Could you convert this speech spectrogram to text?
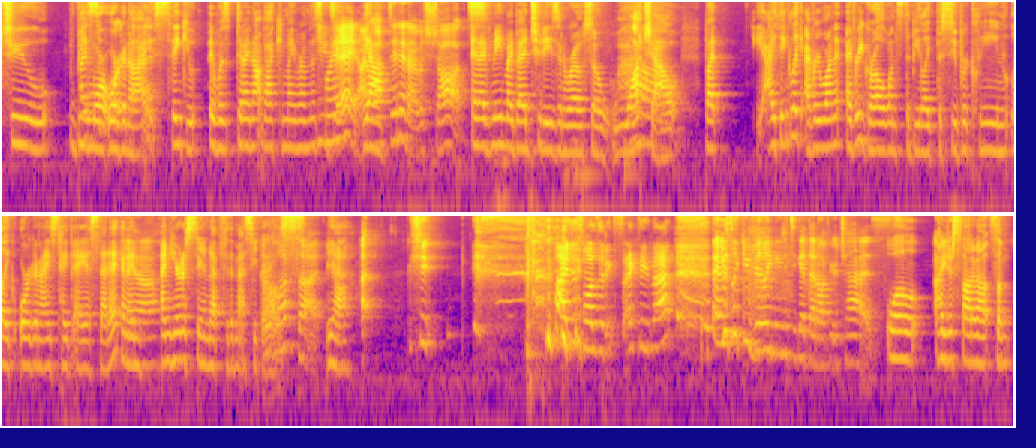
to be I more organized. Thank you. It was did I not vacuum my room this You morning? did. I walked in and I was shocked. and I've made my bed two days in a row, so watch out. But I think like everyone, every girl wants to be like the super clean, like organized type A aesthetic, and Yeah. I'm I'm here to stand up for the messy girls. I love that. Yeah. she. I just wasn't expecting that. It was like you really needed to get that off your chest. Well, I just thought about some.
